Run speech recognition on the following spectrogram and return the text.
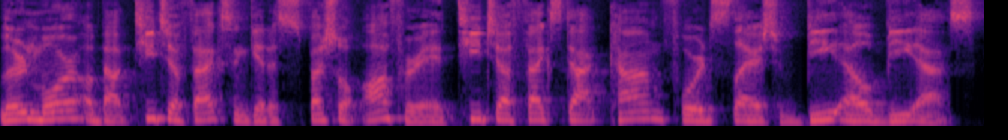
Learn more about TeachFX and get a special offer at teachfx.com forward slash BLBS.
